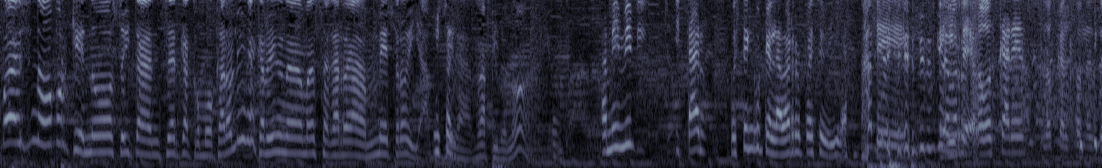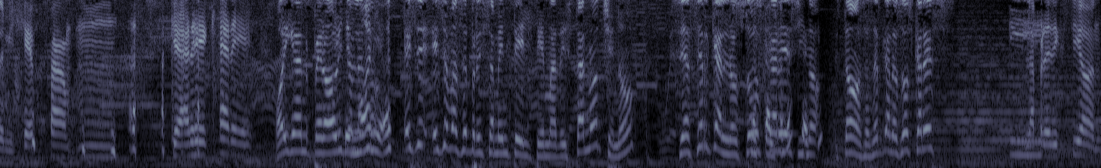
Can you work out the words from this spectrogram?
Pues no, porque no estoy tan cerca como Carolina. Carolina nada más agarra metro y ya pues, Híjole. llega rápido, ¿no? A mí me invitaron, pues tengo que lavar ropa ese día. Sí. Tienes que lavar ropa. Óscares, los calzones de mi jefa. mm, ¿Qué haré? ¿Qué haré? Oigan, pero ahorita hablando, Demonios. ese, ese va a ser precisamente el tema de esta noche, ¿no? Se acercan los Óscares y no, no, se acercan los Óscares y, La predicción.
